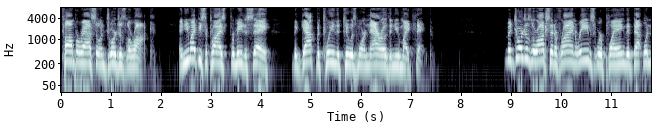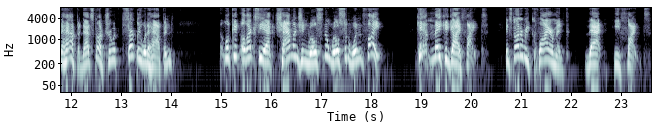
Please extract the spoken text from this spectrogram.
Tom Barrasso and Georges Laraque. And you might be surprised for me to say the gap between the two is more narrow than you might think. But Georges Laraque said if Ryan Reaves were playing, that that wouldn't have happened. That's not true. It certainly would have happened. Look at Oleksiak challenging Wilson, and Wilson wouldn't fight. Can't make a guy fight. It's not a requirement that he fight.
